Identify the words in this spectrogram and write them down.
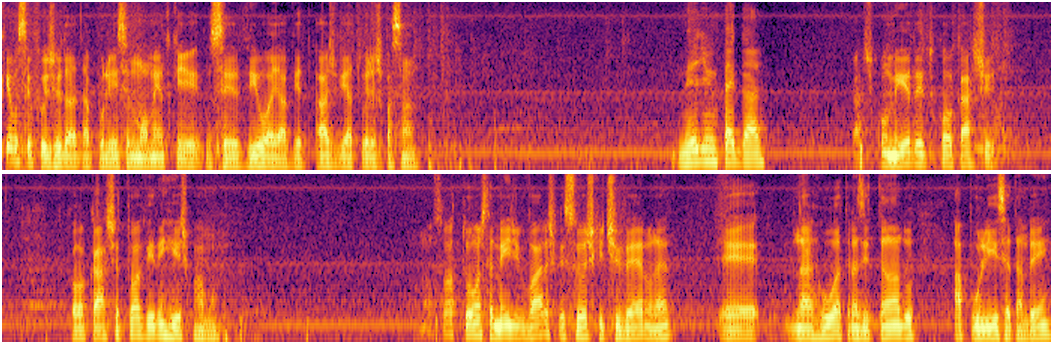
Por que você fugiu da, da polícia no momento que você viu a, as viaturas passando? Medo de me pegar. Ficaste com medo e tu colocaste, colocaste a tua vida em risco, Ramon. Não só a tua, mas também de várias pessoas que tiveram, né? É, na rua transitando, a polícia também.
